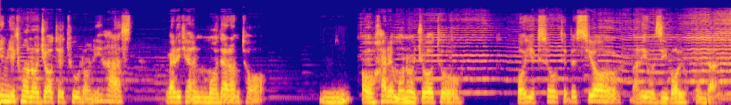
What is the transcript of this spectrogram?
این یک مناجات طولانی هست ولی که مادرم تا آخر مناجات و با یک صوت بسیار ملی و زیبای خوندن.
